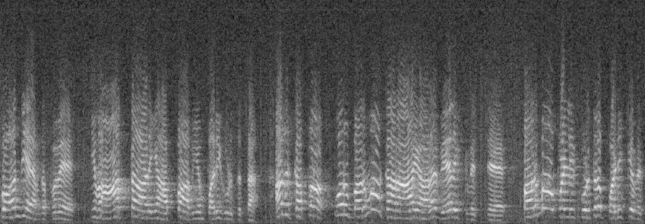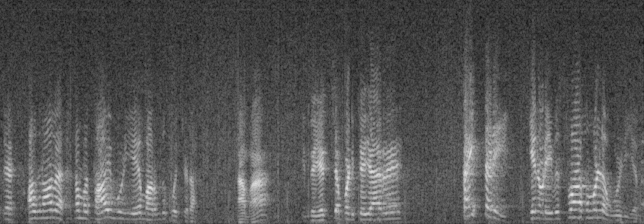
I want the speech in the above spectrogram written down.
குழந்தையா இருந்தப்பவே இவன் ஆத்தாளையும் அப்பாவையும் பறி கொடுத்துட்டான். அதுக்கப்புறம் ஒரு பர்மாக்கார ஆயாள வேலைக்கு வச்சேன். பர்மா பள்ளிக்கூடத்துல படிக்க வச்சேன். அதனால நம்ம தாய்மொழியே மறந்து போச்சுடா. ஆமா. இந்த எச்ச படிச்ச யாரு? கைத்தடி என்னுடைய விசுவாசமுள்ள ஊழியர்.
